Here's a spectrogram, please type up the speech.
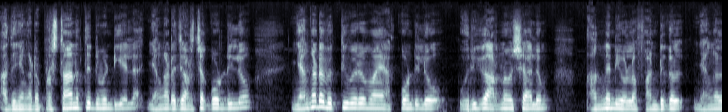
അത് ഞങ്ങളുടെ പ്രസ്ഥാനത്തിന് വേണ്ടിയല്ല ഞങ്ങളുടെ ചർച്ച അക്കൗണ്ടിലോ ഞങ്ങളുടെ വ്യക്തിപരമായ അക്കൗണ്ടിലോ ഒരു കാരണവശാലും അങ്ങനെയുള്ള ഫണ്ടുകൾ ഞങ്ങൾ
